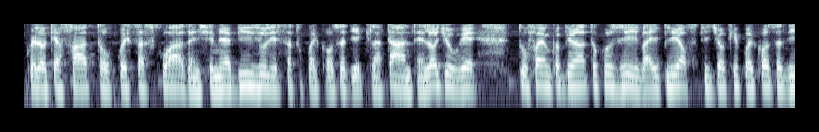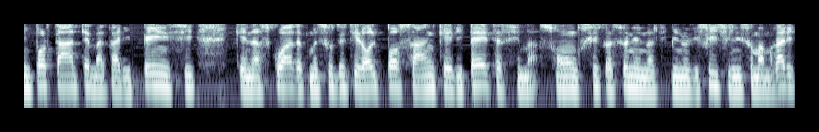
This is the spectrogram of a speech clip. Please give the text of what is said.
quello che ha fatto questa squadra insieme a Bisoli è stato qualcosa di eclatante. È logico che tu fai un campionato così, vai ai playoff, ti giochi qualcosa di importante, magari pensi che una squadra come Sud Tirol possa anche ripetersi, ma sono situazioni un attimino difficili, insomma magari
